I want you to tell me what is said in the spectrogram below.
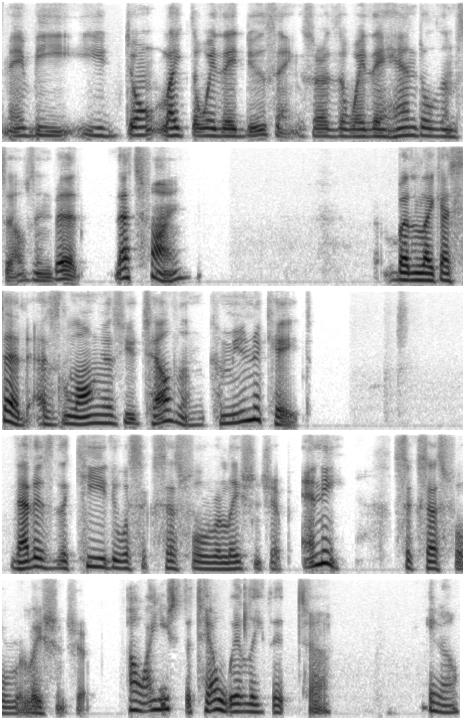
Maybe you don't like the way they do things or the way they handle themselves in bed. That's fine. But like I said, as long as you tell them, communicate. That is the key to a successful relationship. Any successful relationship. oh, I used to tell Willie that, uh, you know,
